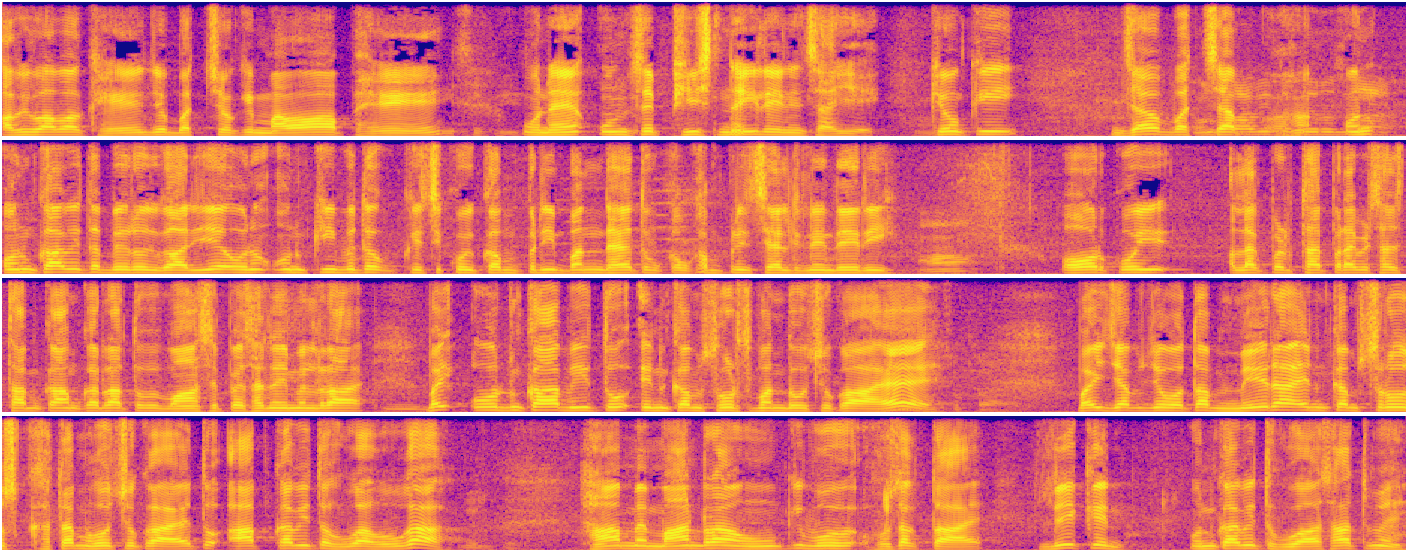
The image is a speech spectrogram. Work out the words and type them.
अभिभावक हैं जो बच्चों के माँ बाप हैं उन्हें उनसे फ़ीस नहीं लेनी चाहिए। क्योंकि जब बच्चा उनका भी तो हाँ, उन, उनका भी तो बेरोजगारी है उन, उनकी भी तो किसी कोई कंपनी बंद है तो कंपनी सैलरी नहीं दे रही। हाँ। और कोई अलग पड़ता है प्राइवेट संस्था में काम कर रहा तो वहाँ से पैसा नहीं मिल रहा। है भाई उनका भी तो इनकम सोर्स बंद हो है चुका है। भाई जब जो होता मेरा इनकम सोर्स ख़त्म हो चुका है तो आपका भी तो हुआ होगा। हाँ मैं मान रहा हूँ कि वो हो सकता है लेकिन उनका भी तो हुआ साथ में।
